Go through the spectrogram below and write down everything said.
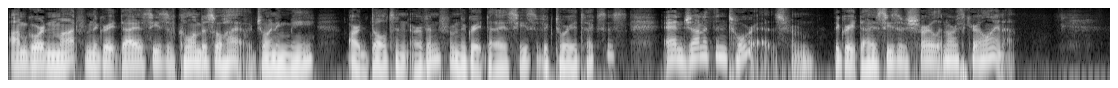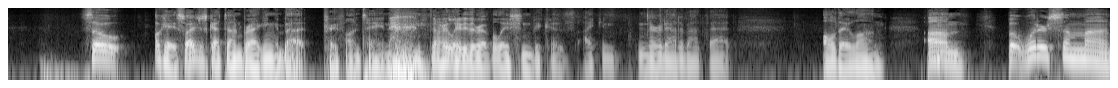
I'm Gordon Mott from the Great Diocese of Columbus, Ohio. Joining me are Dalton Irvin from the Great Diocese of Victoria, Texas, and Jonathan Torres from the Great Diocese of Charlotte, North Carolina. So, okay, so I just got done bragging about Tre Fontane and Our Lady of the Revelation because I can nerd out about that all day long. Um, but what are some uh,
